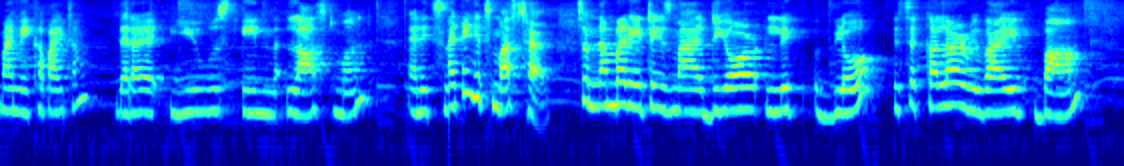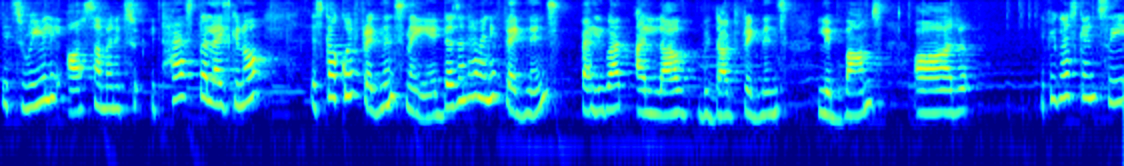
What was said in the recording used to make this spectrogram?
my makeup item that I used in last month and it's I think it's must have. So number 8 is my Dior Lip Glow. It's a color revive balm. It's really awesome and it's it has the like you know इसका कोई fragrance नहीं है. It doesn't have any fragrance. पहली बात I love without fragrance lip balms और if you guys can see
